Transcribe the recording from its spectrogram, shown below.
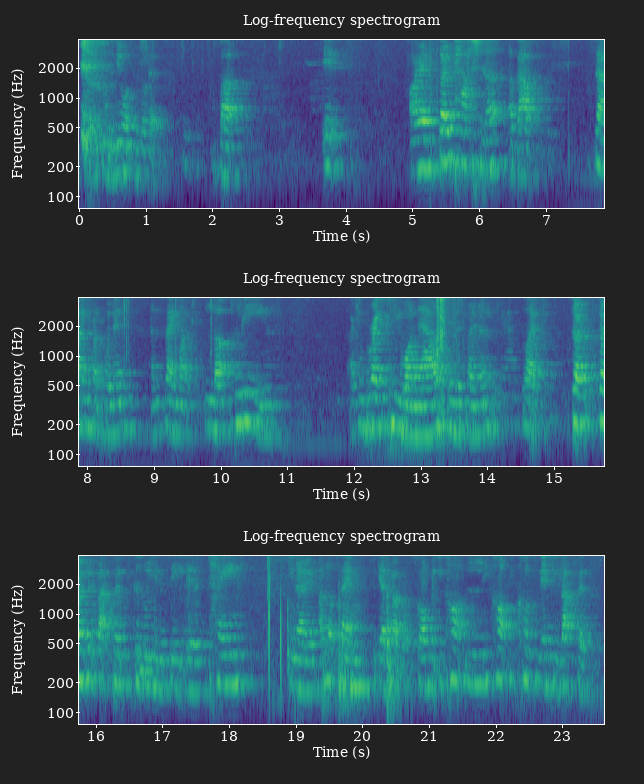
get into all the nuances of it. But it's, I am so passionate about standing in front of women and saying like, look, please, I can embrace who you are now in this moment. Like, don't, don't look backwards because all you're going to see is pain you know, I'm not saying forget about what's gone, but you can't, you can't be constantly looking backwards.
